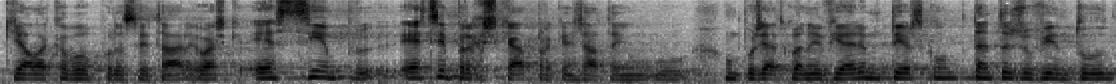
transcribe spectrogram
que ela acabou por aceitar. Eu acho que é sempre, é sempre arriscado para quem já tem um, um projeto com a Ana Vieira meter-se com tanta juventude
